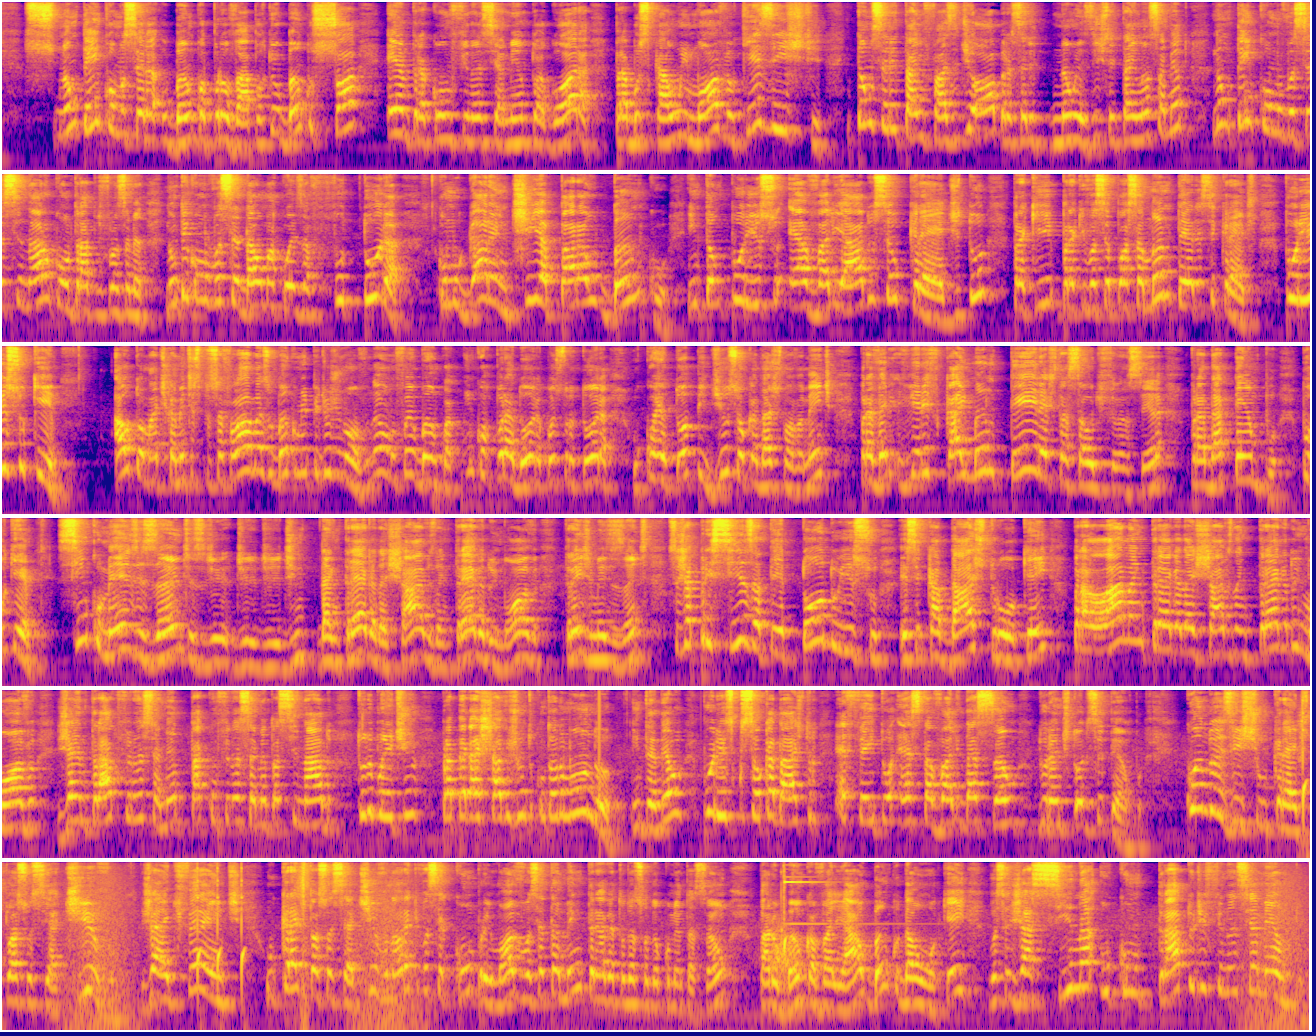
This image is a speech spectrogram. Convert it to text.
não tem como ser o banco aprovar, porque o banco só entra com o financiamento agora para buscar um imóvel que existe. Então, se ele está em fase de obra, se ele não existe, ele está em lançamento, não tem como você assinar um contrato de financiamento. Não tem como você dar uma coisa futura como garantia para o banco. Então, por isso, é avaliado o seu crédito para que, que você possa manter esse crédito. Por isso que automaticamente as pessoas falam, ah, mas o banco me pediu de novo. Não, não foi o banco, a incorporadora, a construtora, o corretor pediu seu cadastro novamente para verificar e manter esta saúde financeira para dar tempo. Porque cinco meses antes de, de, de, de, da entrega das chaves, da entrega do imóvel, três meses antes, você já precisa ter todo isso, esse cadastro ok, para lá na entrega das chaves, na entrega do imóvel, já entrar com financiamento, tá com financiamento assinado, tudo bonitinho, para pegar a chave junto com todo mundo, entendeu? Por isso que o seu cadastro é feito esta validação durante todo esse tempo. Quando existe um crédito associativo, já é diferente. O crédito associativo, na hora que você compra o imóvel, você também entrega toda a sua documentação para o banco avaliar, o banco dá um ok, você já assina o contrato de financiamento.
